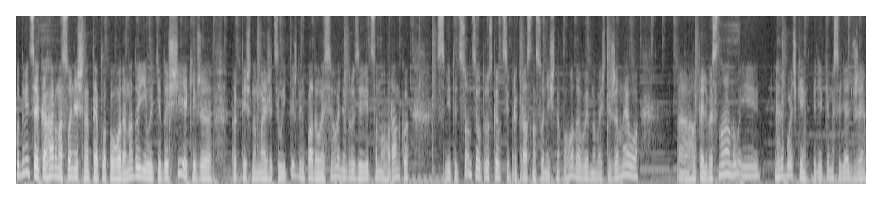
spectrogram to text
Подивіться, яка гарна сонячна тепла погода. Надоїли ті дощі, які вже практично майже цілий тиждень падали. Сьогодні, друзі, від самого ранку світить сонце у Трускавці, прекрасна сонячна погода, видно, бачите, Женеву, е, готель Весна, ну і грибочки, під якими сидять вже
